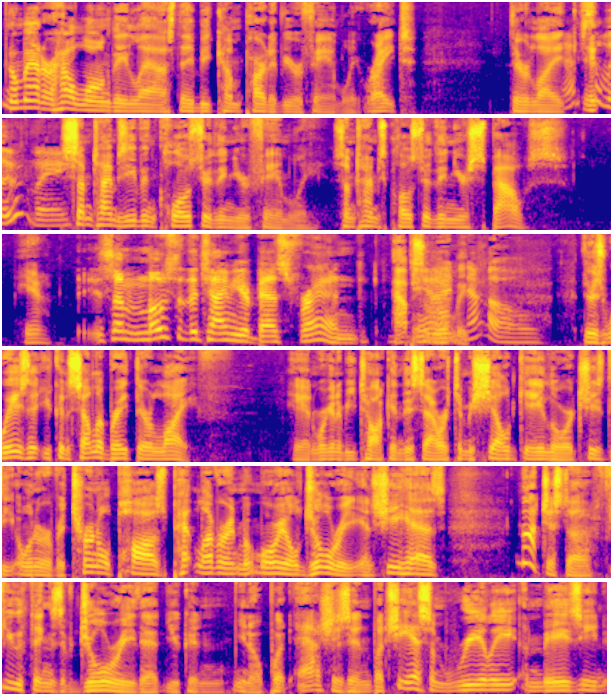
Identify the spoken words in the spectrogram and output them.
no matter how long they last, they become part of your family, right? They're like Absolutely. sometimes even closer than your family, sometimes closer than your spouse. Yeah, Some most of the time, your best friend. absolutely. No. There's ways that you can celebrate their life. And we're going to be talking this hour to Michelle Gaylord. She's the owner of Eternal Paws Pet Lover and Memorial Jewelry, and she has not just a few things of jewelry that you can, you know, put ashes in, but she has some really amazing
